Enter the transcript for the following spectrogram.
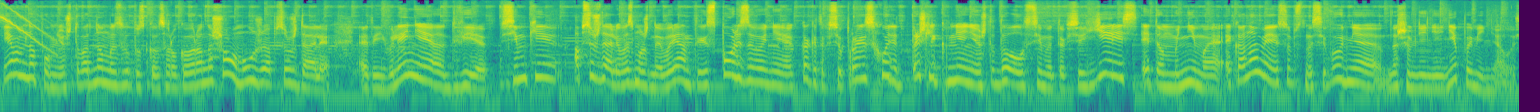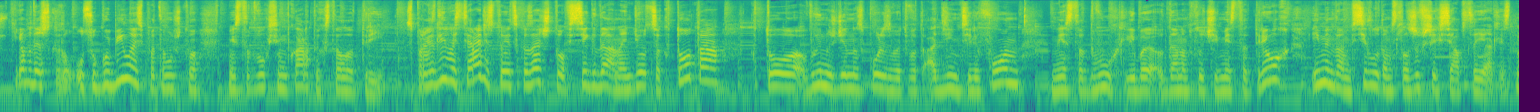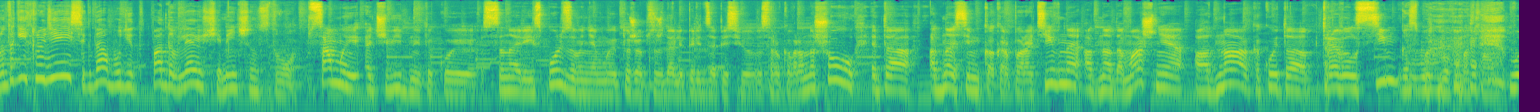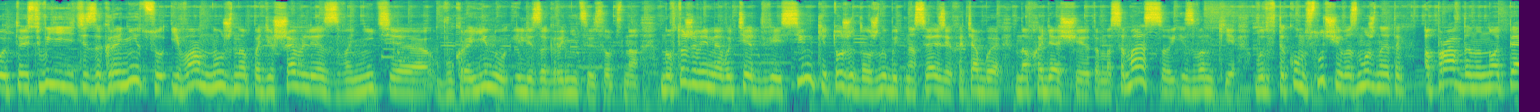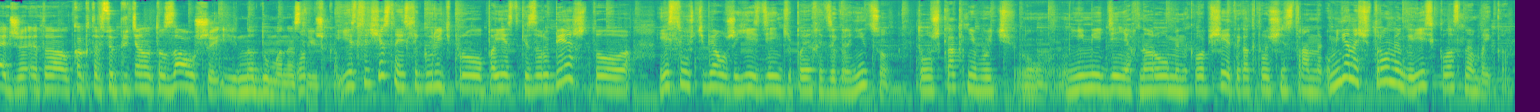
Я вам напомню, что в одном из выпусков «Сорока Ворона Шоу» мы уже обсуждали это явление, две симки, обсуждали возможные варианты использования, как это все происходит, пришли к мнению, что Dual SIM это все ересь, это мнимая экономия, и, собственно, сегодня наше мнение не поменялось. Я бы даже сказал, усугубилось, потому что вместо двух сим-карт их стало три. Справедливости ради стоит сказать, что всегда найдется кто-то, кто вынужден использовать вот один телефон вместо двух, либо в данном случае вместо трех, именно там в силу там сложившихся обстоятельств. Но таких людей всегда будет подавляющее меньшинство. Самый очевидный такой сценарий использования мы тоже обсуждали перед записью 40 Ворона Шоу. Это одна симка корпоративная, одна домашняя, одна какой-то travel сим. Господь Бог послал. Вот, то есть вы едете за границу, и вам нужно подешевле звонить э, в Украину или за границей, собственно. Но в то же время вот те две симки тоже должны быть на связи хотя бы на входящие там смс и звонки. Вот в таком случае, возможно, это оправдано, но опять же, это как-то все притянуто за уши и надумано Вот, слишком. если честно, если говорить про поездки за рубеж, то если у тебя уже есть деньги поехать за границу, то уж как-нибудь ну, не иметь денег на роуминг вообще это как-то очень странно. У меня насчет роуминга есть классная байка.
